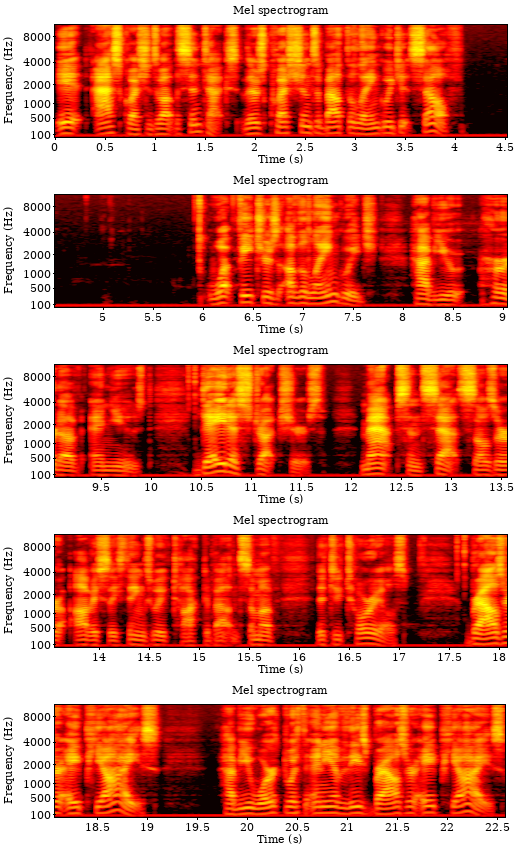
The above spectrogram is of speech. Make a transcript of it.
it asks questions about the syntax. There's questions about the language itself. What features of the language have you heard of and used? Data structures, maps and sets. Those are obviously things we've talked about in some of the tutorials. Browser APIs. Have you worked with any of these browser APIs?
